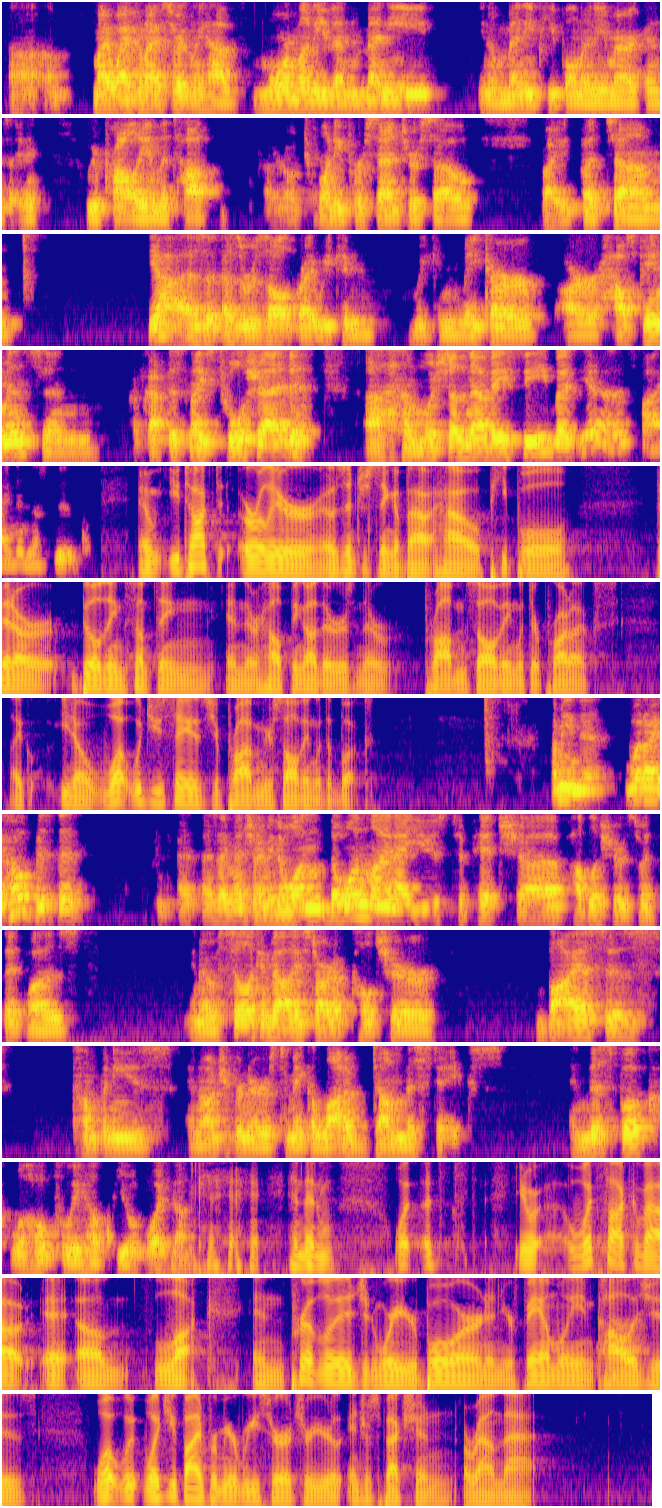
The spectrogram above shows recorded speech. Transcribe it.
um, my wife and I certainly have more money than many, you know, many people, many Americans. I think we're probably in the top, I don't know, twenty percent or so, right? But um, yeah, as a, as a result, right, we can we can make our our house payments, and I've got this nice tool shed, um, which doesn't have AC, but yeah, that's fine, and that's And you talked earlier. It was interesting about how people that are building something and they're helping others and they're problem solving with their products. Like, you know, what would you say is your problem you're solving with a book? I mean, what I hope is that, as I mentioned, I mean, the one the one line I used to pitch uh, publishers with it was, you know, Silicon Valley startup culture biases companies and entrepreneurs to make a lot of dumb mistakes. and this book will hopefully help you avoid them. and then what? You know, let's talk about uh, um, luck and privilege and where you're born and your family and colleges. What what did you find from your research or your introspection around that?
